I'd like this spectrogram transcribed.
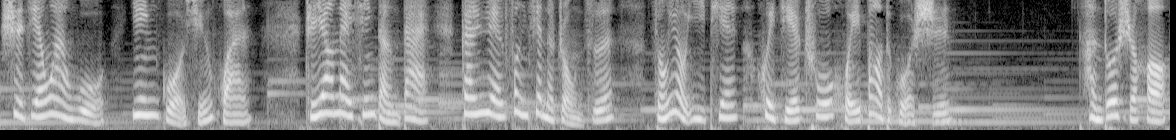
世间万物因果循环，只要耐心等待，甘愿奉献的种子，总有一天会结出回报的果实。很多时候，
